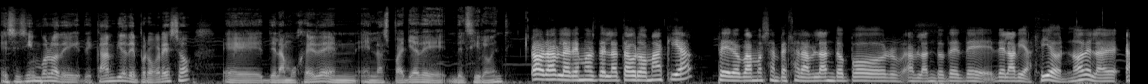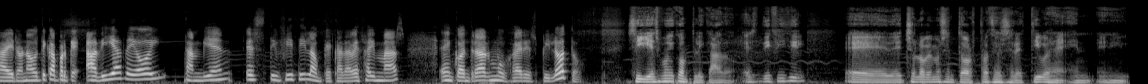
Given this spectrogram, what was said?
ese símbolo de, de cambio, de progreso eh, de la mujer en, en la España de, del siglo XX. Ahora hablaremos de la tauromaquia, pero vamos a empezar hablando por hablando de, de, de, la aviación, ¿no? De la aeronáutica, porque a día de hoy también es difícil, aunque cada vez hay más, encontrar mujeres piloto. Sí, es muy complicado. Es difícil. Eh, de hecho, lo vemos en todos los procesos selectivos, en, en,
